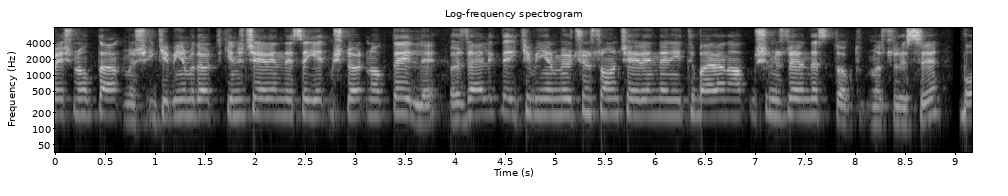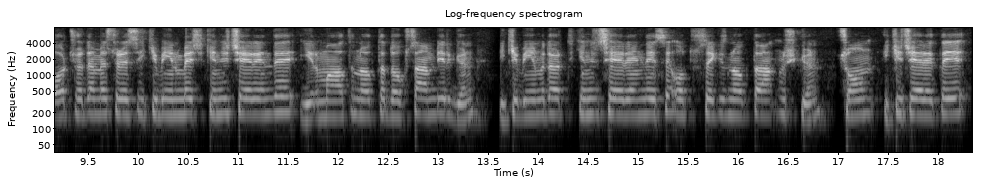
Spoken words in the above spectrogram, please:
65.60, 2024 ikinci çeyreğinde ise 74.50. Özellikle 2023'ün son çeyreğinden itibaren 60'ın üzerinde stok tutma süresi. Borç ödeme süresi 2025 ikinci çeyreğinde 26.91 gün, 2024 ikinci çeyreğinde ise 38.60 gün. Son iki çeyrekte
